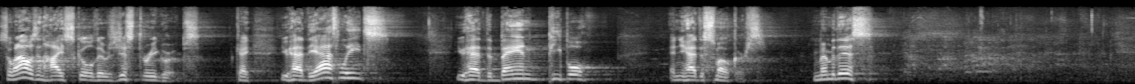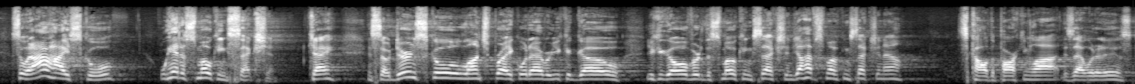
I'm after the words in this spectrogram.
So when I was in high school, there was just three groups. Okay, you had the athletes, you had the band people, and you had the smokers. Remember this? So at our high school, we had a smoking section okay? And so during school lunch break whatever you could go you could go over to the smoking section. Y'all have smoking section now? It's called the parking lot. Is that what it is?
